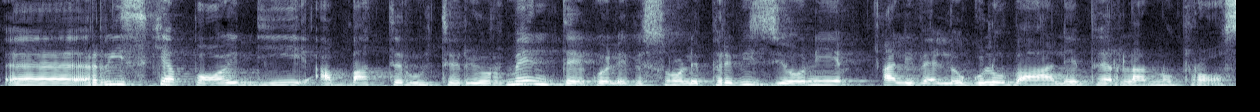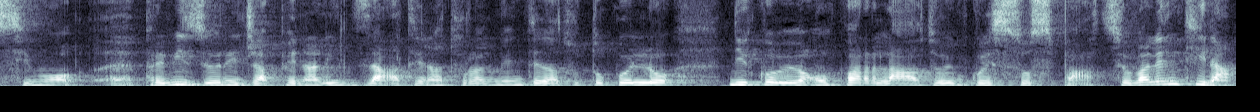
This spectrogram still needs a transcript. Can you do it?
eh, rischia poi di abbattere ulteriormente quelle che sono le previsioni a livello globale per l'anno prossimo, eh, previsioni già penalizzate naturalmente da tutto quello di cui abbiamo parlato in questo spazio. Valentina,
